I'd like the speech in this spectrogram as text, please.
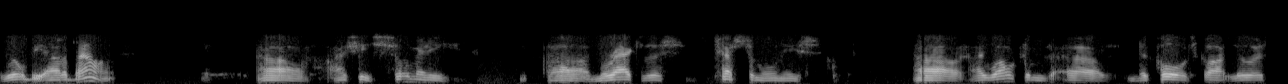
will be out of balance. Uh, I see so many uh, miraculous testimonies. Uh, I welcomed uh, Nicole Scott Lewis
